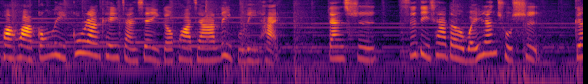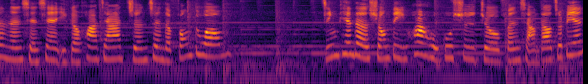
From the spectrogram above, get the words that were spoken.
画画功力固然可以展现一个画家厉不厉害，但是私底下的为人处事更能显现一个画家真正的风度哦。今天的兄弟画虎故事就分享到这边，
